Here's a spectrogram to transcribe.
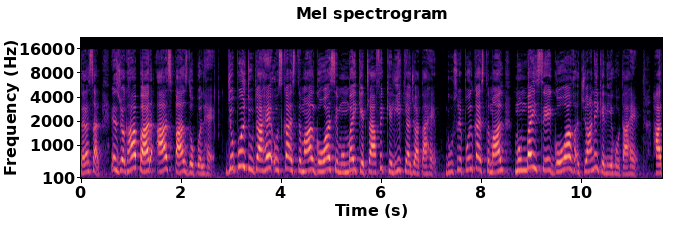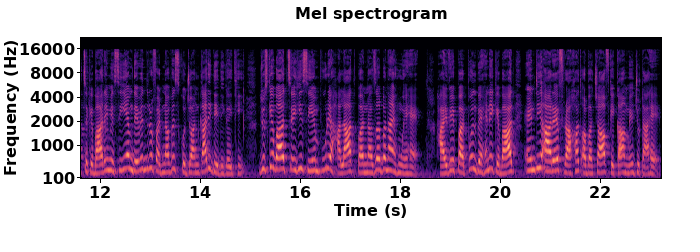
दरअसल, इस जगह पर आसपास दो पुल है। जो पुल टूटा है, उसका इस्तेमाल गोवा से मुंबई के ट्रैफ़िक के लिए किया जाता है। दूसरे पुल का इस्तेमाल मुंबई से गोवा जाने के लिए होता है। हादसे के बारे में सीएम देवेंद्र फडणवीस को जानकारी दे दी गई थी, जिसके बाद से ही सीएम पूरे हालात पर नज़र बनाए हुए हैं। हाईवे पर पुल बहने के बाद एनडीआरएफ राहत और बचाव के काम में जुटा है।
